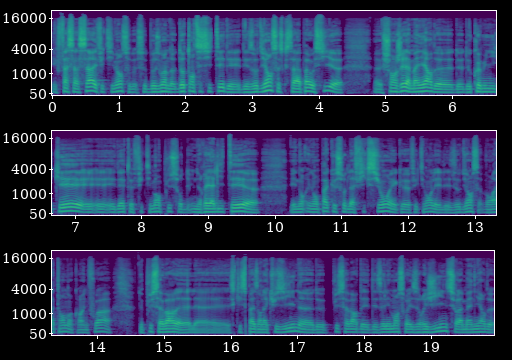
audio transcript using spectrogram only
et face à ça, effectivement, ce, besoin d'authenticité des, audiences, est-ce que ça ne va pas aussi euh, euh, changer la manière de, communiquer et, d'être effectivement plus sur une réalité euh, et non, pas que sur de la fiction et que effectivement les, les audiences vont attendre encore une fois de plus savoir ce qui se passe dans la cuisine, de plus savoir des, éléments sur les origines, sur la manière de,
